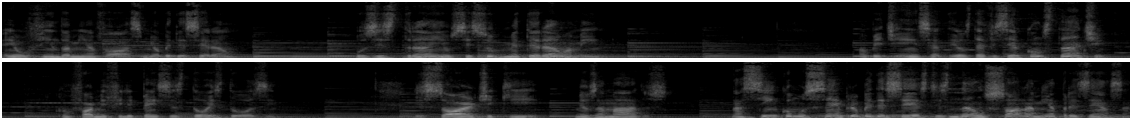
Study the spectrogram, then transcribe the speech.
Em ouvindo a minha voz me obedecerão. Os estranhos se submeterão a mim. A obediência a Deus deve ser constante, conforme Filipenses 2,12. De sorte que, meus amados, assim como sempre obedecestes, não só na minha presença,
